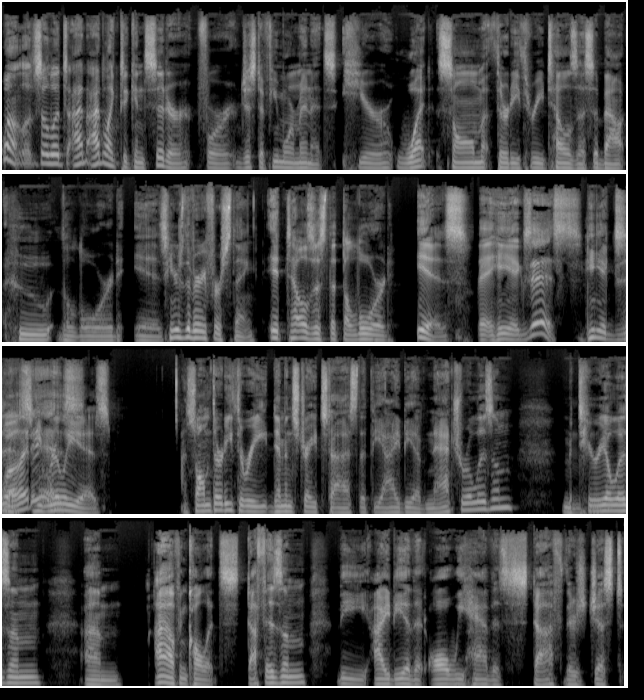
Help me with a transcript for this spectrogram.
Well, so let's. I'd, I'd like to consider for just a few more minutes here what Psalm 33 tells us about who the Lord is. Here's the very first thing it tells us that the Lord is. That he exists. He exists. Well, it he really is. Psalm 33 demonstrates to us that the idea of naturalism, Mm-hmm. materialism, um, I often call it stuffism, the idea that all we have is stuff. There's just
